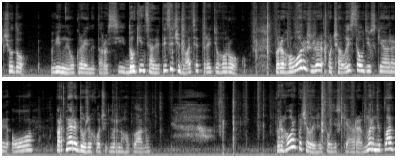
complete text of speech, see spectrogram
щодо війни України та Росії до кінця 2023 року? Переговори вже почались в Саудівській Аравії. О, партнери дуже хочуть мирного плану. Переговори почали вже Саудівській Аравії. Мирний план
